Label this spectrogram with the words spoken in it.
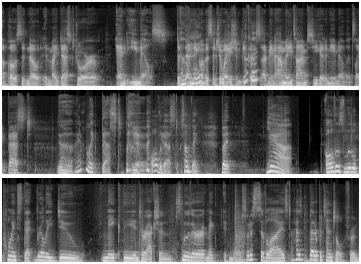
a post-it note in my desk drawer and emails depending okay. on the situation because okay. i mean how many times do you get an email that's like best uh, I don't like best. Yeah. all the yeah. best, something. But yeah, all those little points that really do make the interaction smoother, make it more sort of civilized, has better potential for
